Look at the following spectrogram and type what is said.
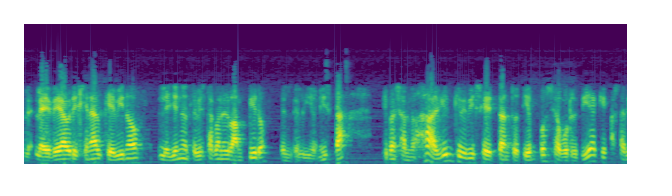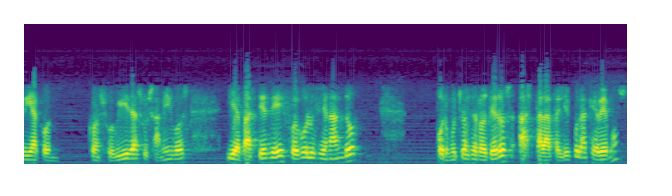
la- la idea original que vino leyendo entrevista con el vampiro, el, el guionista, y pensando, ah, alguien que viviese tanto tiempo se aburriría, ¿qué pasaría con, con su vida, sus amigos? Y a partir de ahí fue evolucionando por muchos derroteros hasta la película que vemos,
